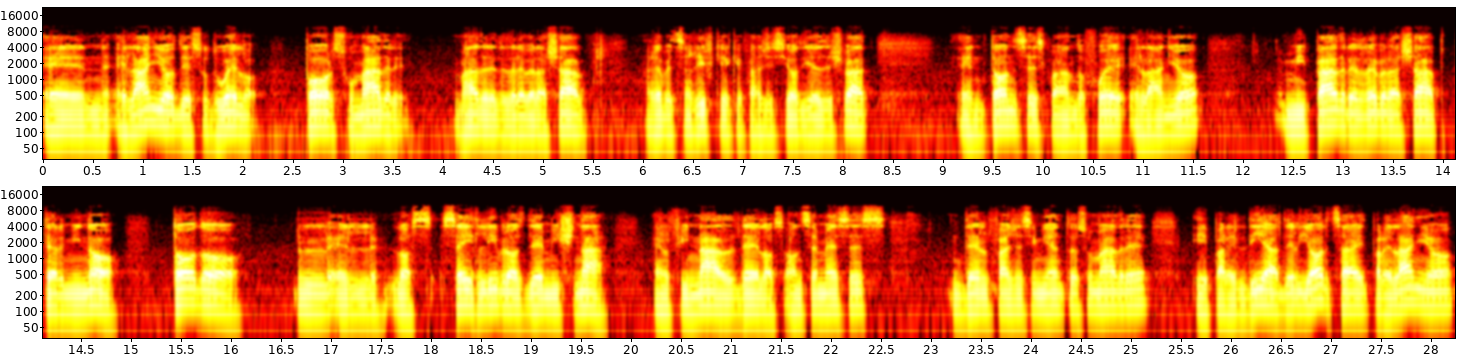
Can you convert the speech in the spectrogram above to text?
En el año de su duelo por su madre, madre del Rebbe Rashab, Rebbe Rifke, que falleció 10 de Shvat, entonces cuando fue el año, mi padre, el Rebbe Rashab, terminó todo el, los seis libros de Mishnah el final de los once meses del fallecimiento de su madre y para el día del Yortzeit, para el año,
